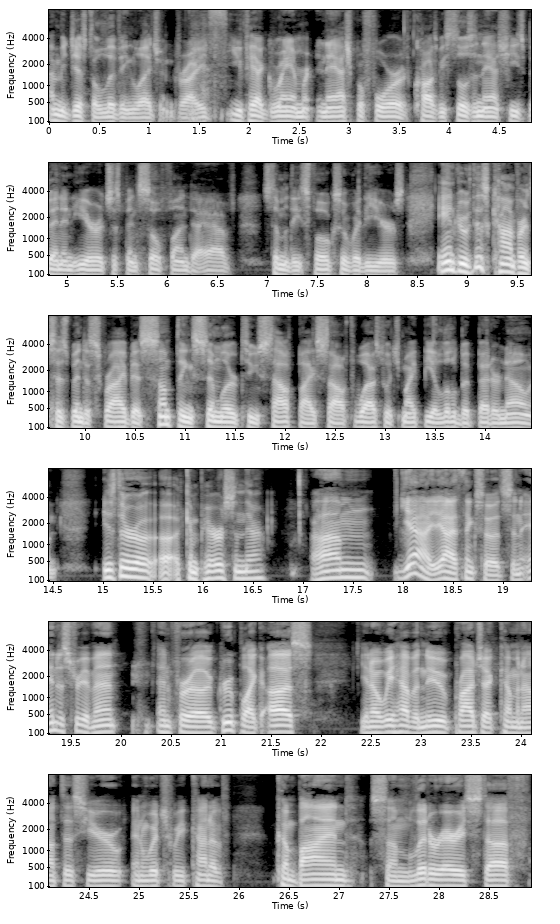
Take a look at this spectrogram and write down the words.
I mean, just a living legend, right? Yes. You've had Graham Nash before, Crosby, Stills and Nash. He's been in here. It's just been so fun to have some of these folks over the years. Andrew, this conference has been described as something similar to South by Southwest, which might be a little bit better known. Is there a, a comparison there? Um, yeah, yeah, I think so. It's an industry event, and for a group like us, you know, we have a new project coming out this year in which we kind of combined some literary stuff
